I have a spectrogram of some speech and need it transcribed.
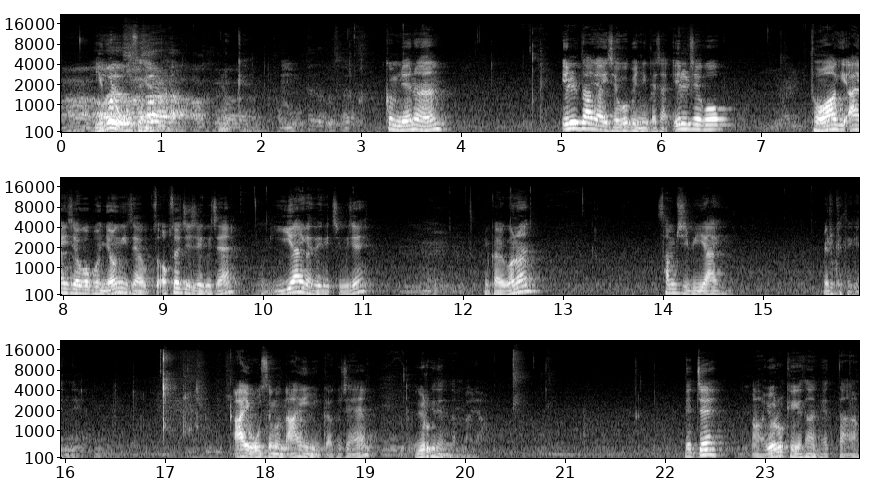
아, 이걸 아, 오승했다. 아, 그- 이렇게. 그럼 얘는 1 더하기 i 제곱이니까 자 1제곱 더하기 i 제곱은 0이 제 없어지지 그제? 2i가 되겠지 그제? 네. 그러니까 이거는 32i 이렇게 되겠네. i 5승은 i니까 그제? 이렇게 된단 말이야. 됐지? 어, 요렇게 계산을 했다.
